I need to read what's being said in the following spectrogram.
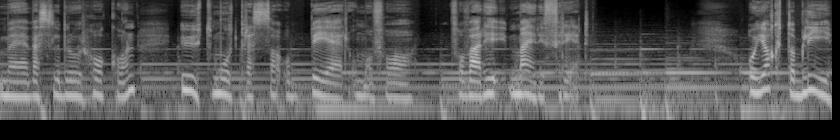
med veslebror Håkon ut mot pressa og ber om å få, få være mer i fred. Og jakta blir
